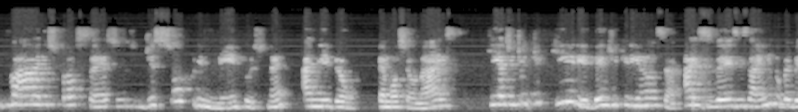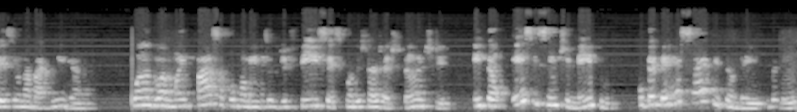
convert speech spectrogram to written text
vários processos de sofrimentos né? a nível emocionais que a gente adquire desde criança, às vezes ainda o bebezinho na barriga, quando a mãe passa por momentos difíceis, quando está gestante. Então, esse sentimento o bebê recebe também. O bebê.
